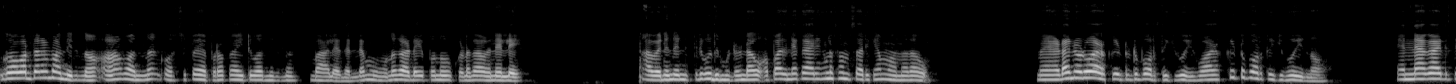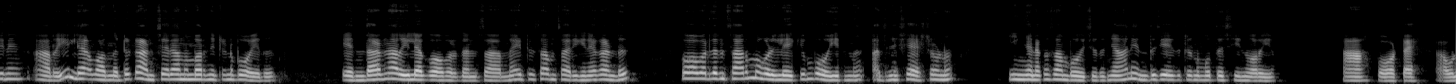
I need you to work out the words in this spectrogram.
ഗോവർദ്ധനം വന്നിരുന്നോ? ആ വന്ന്. കുറച്ച് പേപ്പറൊക്കെ ആയിട്ട് വന്നിരുന്നു. ബാലേന്ദ്രന്റെ മൂന്ന് കട ഇപ്പോൾ നോക്കണത് അവനല്ലേ. അവന് ഇത്തിരി ബുദ്ധിമുട്ടുണ്ടാവും. അപ്പോൾ അതിന്റെ കാര്യങ്ങൾ സംസാരിക്കാൻ വന്നതാവും. മേഡം എന്നോട് വഴക്കിട്ടിട്ട് പുറത്തേക്ക് പോയി. വഴക്കിട്ട് പുറത്തേക്ക് പോയിന്നോ എന്നാ കാര്യത്തിന്? അറിയില്ല. വന്നിട്ട് കാണിച്ചു തരാമെന്നും പറഞ്ഞിട്ടാണ് പോയത്. എന്താണെന്ന് അറിയില്ല. ഗോവർദ്ധൻ സാറിനായിട്ട് സംസാരിക്കുന്നതിനെ കണ്ട് ഗോവർദ്ധൻ സാർ മുകളിലേക്കും പോയിരുന്നു. അതിന് ശേഷമാണ് ഇങ്ങനെയൊക്കെ സംഭവിച്ചത്. ഞാൻ എന്ത് ചെയ്തിട്ടുണ്ട് മുത്തശ്ശി എന്ന് പറയും? ആ പോട്ടെ. അവൾ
